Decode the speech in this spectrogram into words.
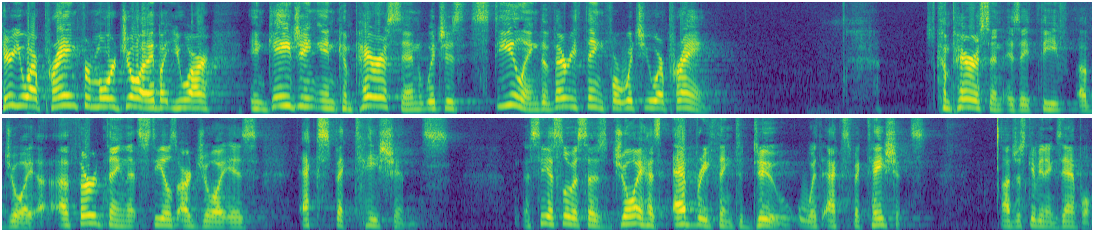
Here you are praying for more joy, but you are engaging in comparison, which is stealing the very thing for which you are praying. Comparison is a thief of joy. A third thing that steals our joy is expectations. C.S. Lewis says joy has everything to do with expectations. I'll just give you an example.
